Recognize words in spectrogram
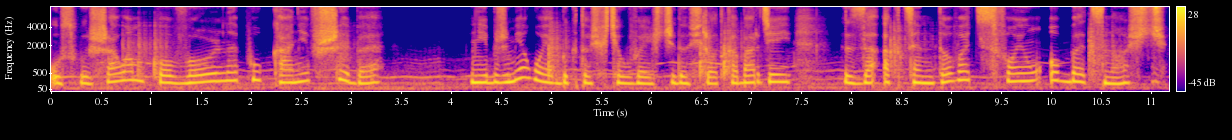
usłyszałam powolne pukanie w szybę. Nie brzmiało, jakby ktoś chciał wejść do środka, bardziej zaakcentować swoją obecność.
